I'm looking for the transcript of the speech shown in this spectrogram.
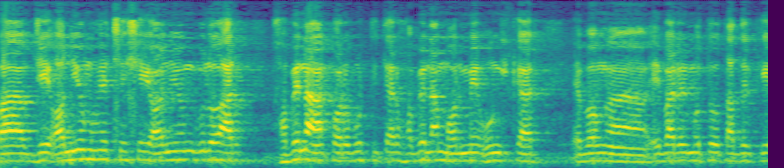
বা যে অনিয়ম হয়েছে সেই অনিয়মগুলো আর হবে না, পরবর্তীতে আর হবে না, মর্মে অঙ্গীকার এবং এবারের মতো তাদেরকে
